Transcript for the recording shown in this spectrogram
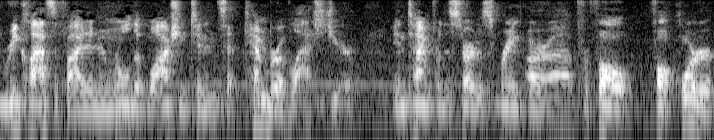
reclassified and enrolled at Washington in September of last year, in time for the start of spring or uh, for fall fall quarter.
